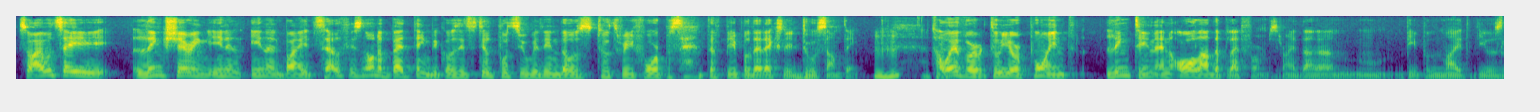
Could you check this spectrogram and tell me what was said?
So I would say link sharing in and, in and by itself is not a bad thing because it still puts you within those two, three, four percent of people that actually do something. Mm-hmm. However, right. to your point, LinkedIn and all other platforms, right? Um, people might use,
